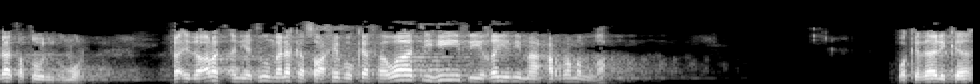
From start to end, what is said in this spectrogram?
لا تطول الأمور. فإذا أردت أن يدوم لك صاحبك فواته في غير ما حرم الله. وكذلك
